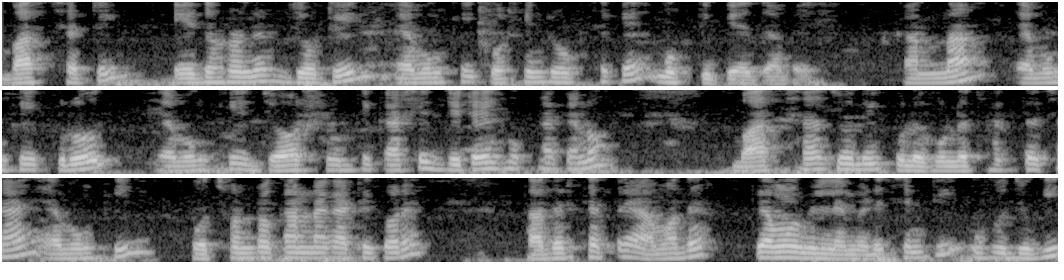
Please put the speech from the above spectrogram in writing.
বাচ্চাটি এই ধরনের জটিল এবং কি কঠিন রোগ থেকে মুক্তি পেয়ে যাবে। কান্না এবং কি ক্রোধ এবং কি জ্বর, সর্দি, কাশি, যেটাই হোক না কেন বাচ্চা যদি কোলে কোলে থাকতে চায় এবং কি প্রচণ্ড কান্নাকাটি করে, তাদের ক্ষেত্রে আমাদের ক্যামোমিল্লা মেডিসিনটি উপযোগী।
